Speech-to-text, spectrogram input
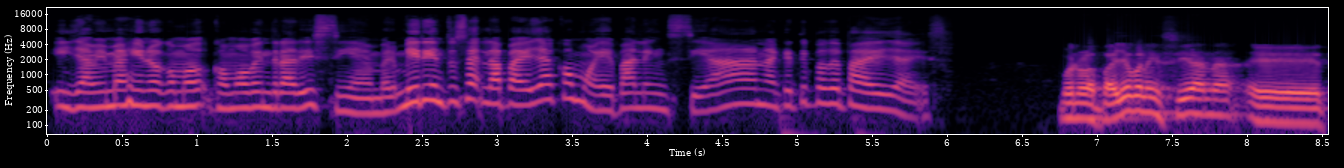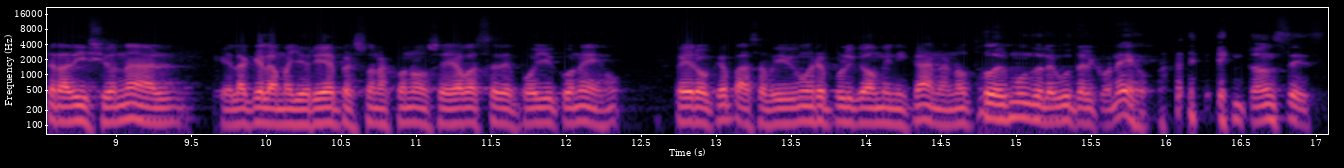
Y ya me imagino cómo, cómo vendrá diciembre. Mire, entonces, ¿la paella cómo es? ¿Valenciana? ¿Qué tipo de paella es? Bueno, la paella valenciana eh, tradicional, que es la que la mayoría de personas conoce, es a base de pollo y conejo. Pero ¿qué pasa? Vivimos en República Dominicana, no todo el mundo le gusta el conejo. Entonces...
